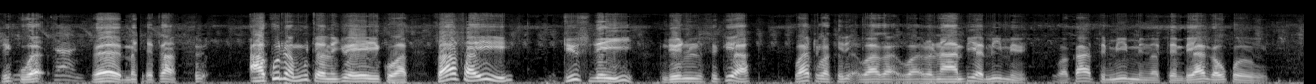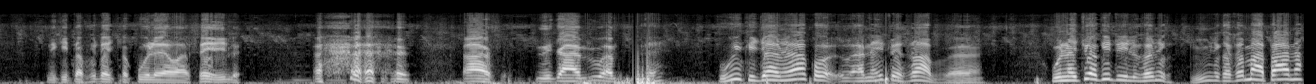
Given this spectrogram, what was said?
siku eh, mashetani. Hakuna mtu anajua yeye iko wapi. Sasa hii Tuesday ndio nilisikia watu wanaambia wa, wa, mimi wakati mimi natembeanga huko nikitafuta chakula ya wasee ile Asa, nikaambiwa huyu kijana yako anaitwa Sabu eh. Unajua kitu ilifanyika? Mimi nikasema hapana.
